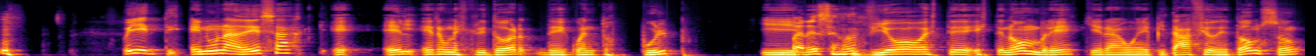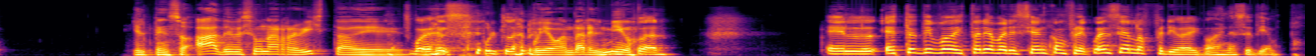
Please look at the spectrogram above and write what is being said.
vez. Oye, en una de esas, eh, él era un escritor de cuentos pulp y Parece, ¿no? vio este, este nombre, que era un epitafio de Thompson, y él pensó, ah, debe ser una revista de, Pues, pulp, claro. voy a mandar el mío. Claro. El- este tipo de historias aparecían con frecuencia en los periódicos en ese tiempo.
